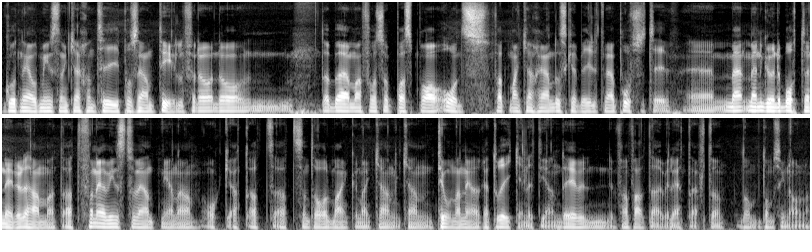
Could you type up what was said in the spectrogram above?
gått ner åtminstone kanske en 10% till för då, då, då börjar man få så pass bra odds för att man kanske ändå ska bli lite mer positiv. Eh, men, men grund och botten är det det här med att, att få ner vinstförväntningarna och att, att, att centralbankerna kan, kan tona ner retoriken lite grann. Det är framförallt där vi letar efter de, de signalerna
